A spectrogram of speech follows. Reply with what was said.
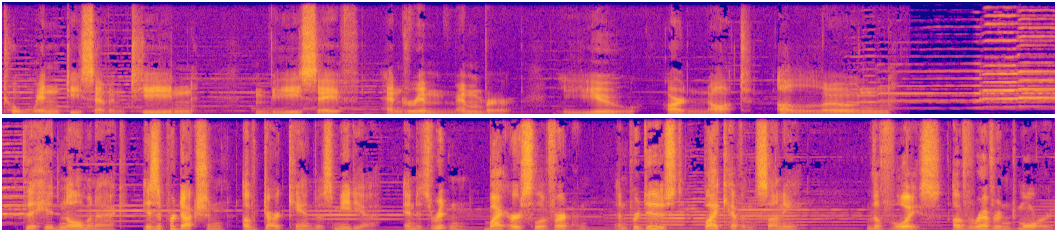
2017. Be safe and remember, you are not alone. The Hidden Almanac is a production of Dark Canvas Media and is written by Ursula Vernon and produced by Kevin Sonney. The voice of Reverend Mord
